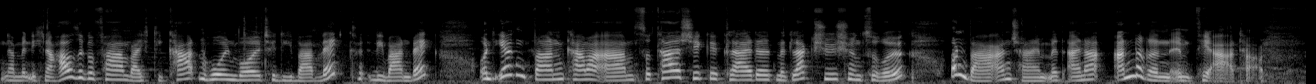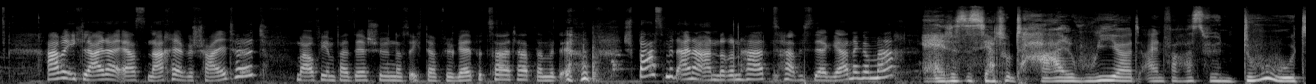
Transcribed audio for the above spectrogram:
Dann bin ich nach Hause gefahren, weil ich die Karten holen wollte. Die war weg, die waren weg. Und irgendwann kam er abends total schick gekleidet mit Lackschüchen zurück und war anscheinend mit einer anderen im Theater. Habe ich leider erst nachher geschaltet war auf jeden Fall sehr schön, dass ich dafür Geld bezahlt habe, damit er Spaß mit einer anderen hat. Habe ich sehr gerne gemacht. Ey, das ist ja total weird. Einfach was für ein Dude.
